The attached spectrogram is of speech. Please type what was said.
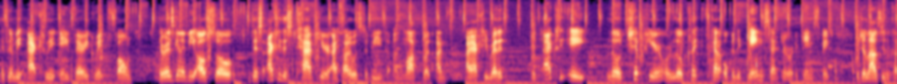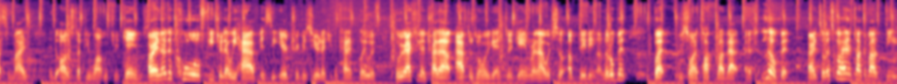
It's going to be actually a very great phone. There is going to be also this, actually this tab here, I thought it was to be to unlock, but I'm, I actually read it it's actually a little chip here or a little click to kind of open the game center or the game space, which allows you to customize and do all the stuff you want with your games. All right, another cool feature that we have is the air triggers here that you can kind of play with. So we're actually gonna try that out afterwards when we get into a game. Right now, we're still updating a little bit, but we just wanna talk about that a little bit. All right, so let's go ahead and talk about the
